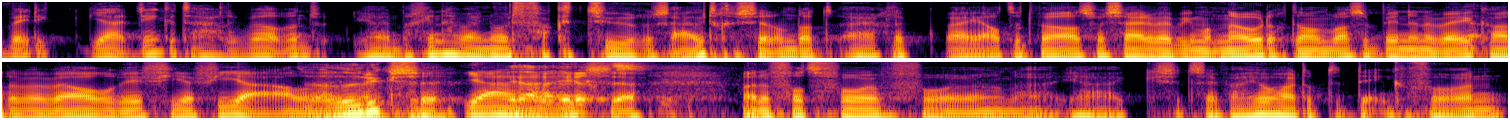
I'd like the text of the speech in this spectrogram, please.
weet ik. Ja, ik denk het eigenlijk wel. Want ja, in het begin hebben wij nooit vacatures uitgezet. Omdat eigenlijk wij altijd wel, als we zeiden we hebben iemand nodig, dan was het binnen een week hadden we wel weer via via alle luxe. Ja, ja luxe. Maar dat valt voor, voor een, uh, ja, ik zit even heel hard op te denken voor een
